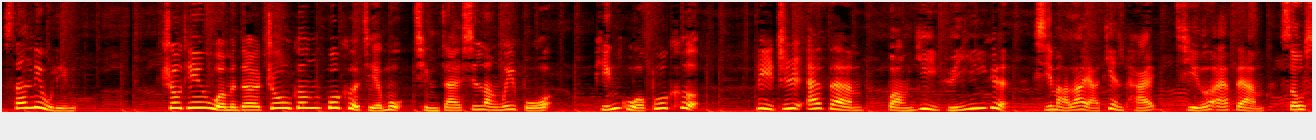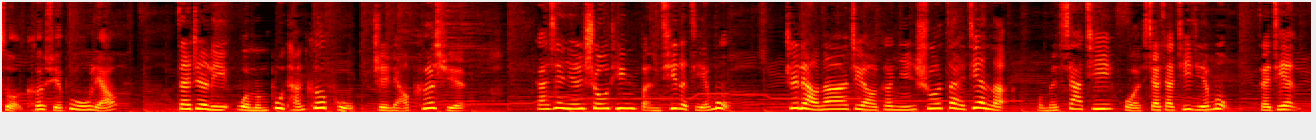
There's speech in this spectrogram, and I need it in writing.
三六零。收听我们的周更播客节目，请在新浪微博、苹果播客、荔枝 FM、网易云音乐、喜马拉雅电台、企鹅 FM 搜索“科学不无聊”。在这里，我们不谈科普，只聊科学。感谢您收听本期的节目，知了呢就要跟您说再见了。我们下期或下下期节目再见。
